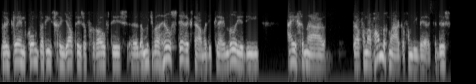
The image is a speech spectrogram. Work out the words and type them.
er een claim komt dat iets gejat is of geroofd is, uh, dan moet je wel heel sterk staan met die claim. Wil je die eigenaar daarvan afhandig maken van die werken. Dus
